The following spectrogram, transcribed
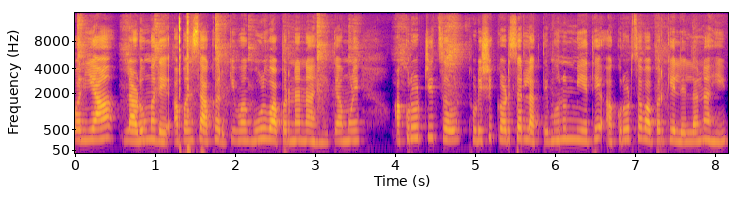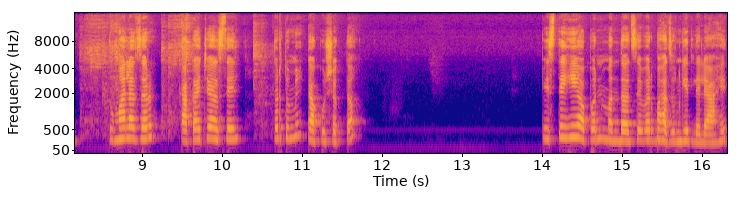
पण या लाडूमध्ये आपण साखर किंवा गूळ वापरणार नाही त्यामुळे अक्रोडची चव थोडीशी कडसर लागते. म्हणून मी येथे अक्रोडचा वापर केलेला नाही. तुम्हाला जर टाकायचे असेल तर तुम्ही टाकू शकता. पिस्तेही आपण मंदाचेवर भाजून घेतलेले आहेत.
